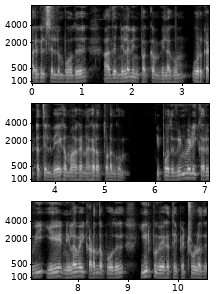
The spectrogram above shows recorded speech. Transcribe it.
அருகில் செல்லும் போது அது நிலவின் பக்கம் விலகும். ஒரு கட்டத்தில் வேகமாக நகரத் தொடங்கும். இப்போது விண்வெளி கருவி ஏ நிலவை கடந்தபோது ஈர்ப்பு வேகத்தை பெற்றுள்ளது.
